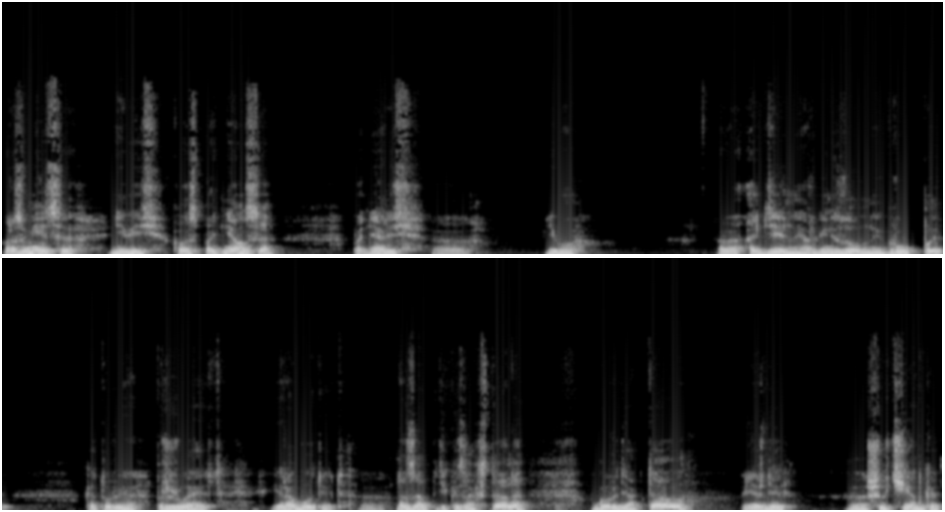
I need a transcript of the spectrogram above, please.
Разумеется, не весь класс поднялся, поднялись э, его отдельные организованные группы, которые проживают и работают на западе Казахстана, в городе Актау, прежде Э, Шевченко,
